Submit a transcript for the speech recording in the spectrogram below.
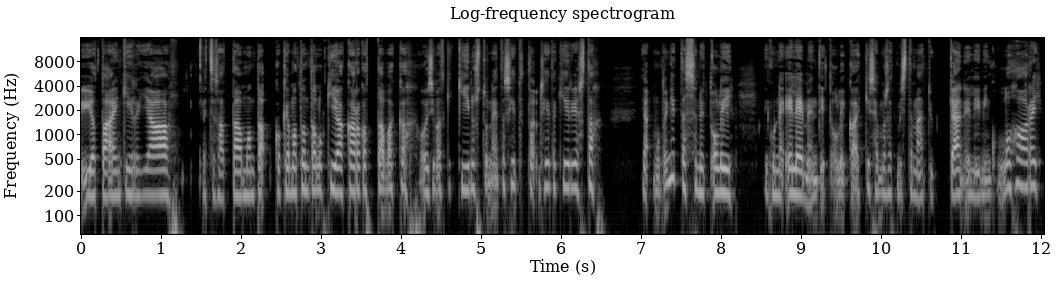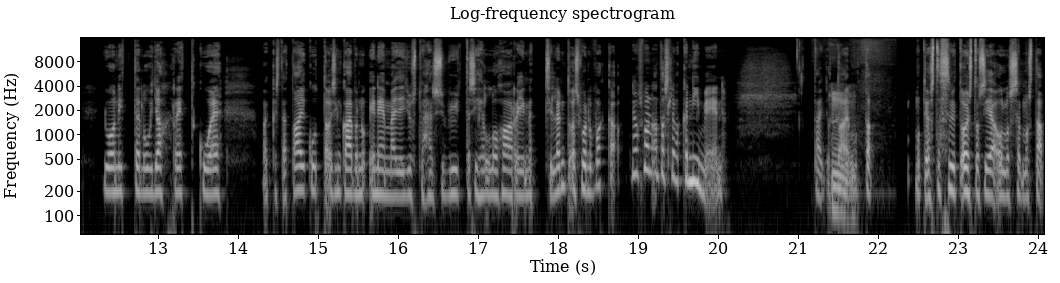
jotain kirjaa, että se saattaa monta kokematonta lukijaa karkottaa, vaikka olisivatkin kiinnostuneita siitä, siitä kirjasta. Ja muutenkin tässä nyt oli, niin kuin ne elementit oli kaikki semmoiset, mistä mä tykkään, eli niin kuin lohari, juonittelu ja retkue, vaikka sitä taikuutta olisin kaivannut enemmän ja just vähän syvyyttä siihen lohariin, että sillä nyt olisi voinut vaikka, ne olisi voinut antaa sille vaikka nimeen tai jotain, mm. mutta mutta jos tässä nyt olisi tosiaan ollut semmoista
